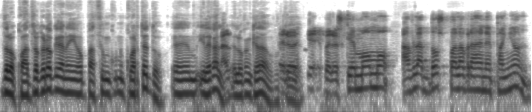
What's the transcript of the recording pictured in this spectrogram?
de los cuatro creo que han ido para hacer un, cuarteto ilegal, es lo que han quedado. Pero, es que, pero es que Momo habla dos palabras en español.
